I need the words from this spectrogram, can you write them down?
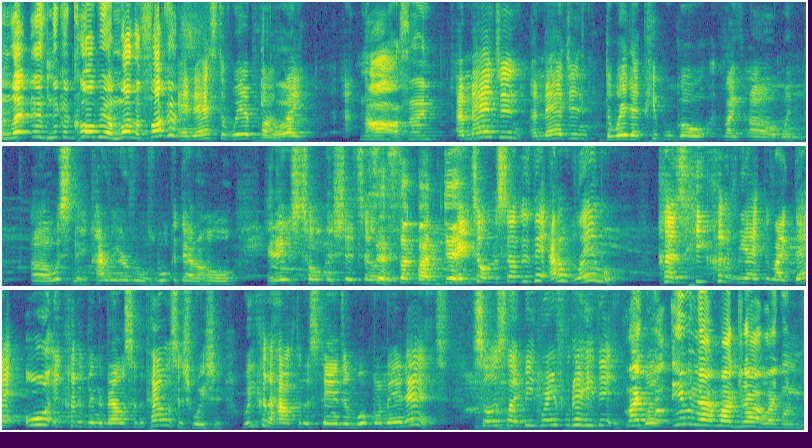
and let this nigga call me a motherfucker? And that's the weird part. Like, nah, son. imagine, imagine the way that people go. Like, uh, when uh, what's his name, Kyrie Irving was walking down the hall, and they was talking shit to him. Said suck my dick." They told him to suck his dick. I don't blame him. Cause he could have reacted like that, or it could have been the Malice of the Palace situation. We could have hopped in the stands and whooped my man ass. So it's like be grateful that he didn't. Like But- well, even at my job, like when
